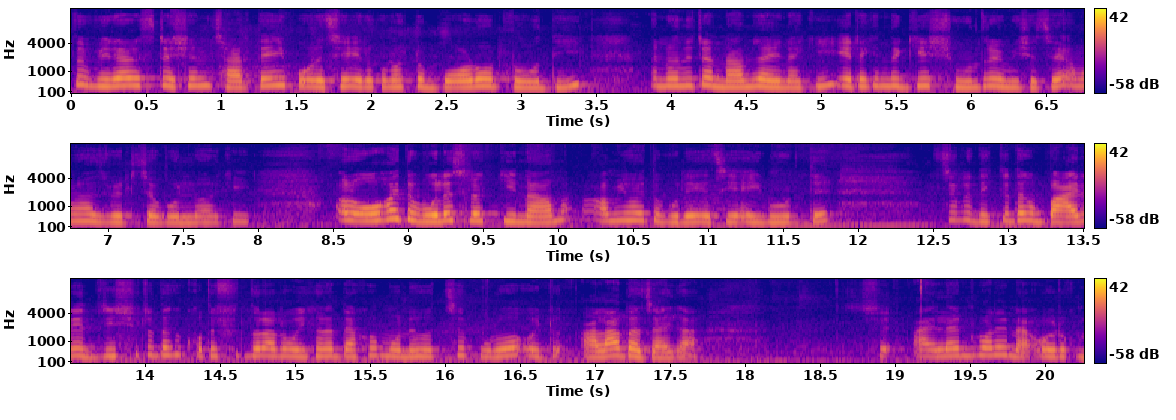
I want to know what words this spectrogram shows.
তো বিরার স্টেশন ছাড়তেই পড়েছে এরকম একটা বড় নদী। নদীটার নাম জানি না কি, এটা কিন্তু গিয়ে সমুদ্রে মিশেছে, আমার হাজব্যান্ড যা বলল আর কি। আর ও হয়তো বলেছিল কি নাম, আমি হয়তো ভুলে গেছি এই মুহূর্তে। চলো দেখতে দেখো বাইরের দৃশ্যটা দেখো কত সুন্দর, আর ওইখানে দেখো মনে হচ্ছে পুরো ওইটু আলাদা জায়গা। সে আইল্যান্ড বলে না ওই রকম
